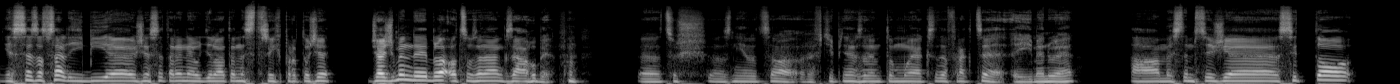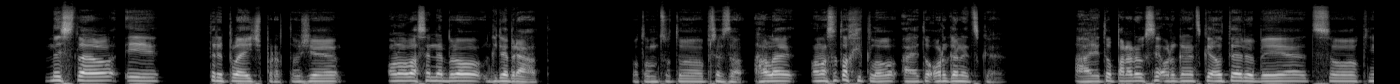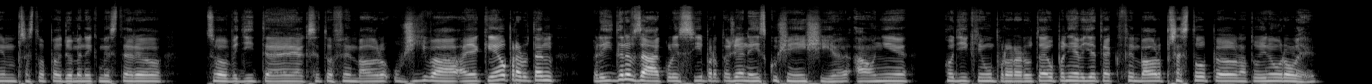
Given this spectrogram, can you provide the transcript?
mně se zase líbí, že se tady neudělá ten střih, protože Judgment Day byla odsouzená k záhubě. Eh, což zní docela vtipně vzhledem tomu, jak se ta frakce jmenuje. A myslím si, že si to myslel i Triple H, protože ono vlastně nebylo kde brát po tom, co to převzal. Ale ono se to chytlo a je to organické. A je to paradoxně organické od té doby, co k ním přestoupil Dominik Mysterio, co vidíte, jak se to Finn Balor užívá a jak je opravdu ten lídr v zákulisí, protože je nejzkušenější a oni chodí k němu pro radu. To je úplně vidět, jak Finn Balor přestoupil na tu jinou roli.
